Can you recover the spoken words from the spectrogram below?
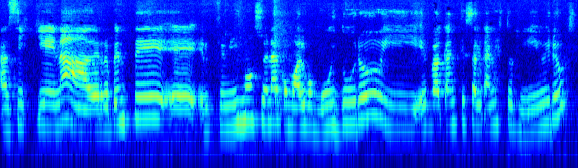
Así que nada, de repente eh, el feminismo suena como algo muy duro y es bacán que salgan estos libros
